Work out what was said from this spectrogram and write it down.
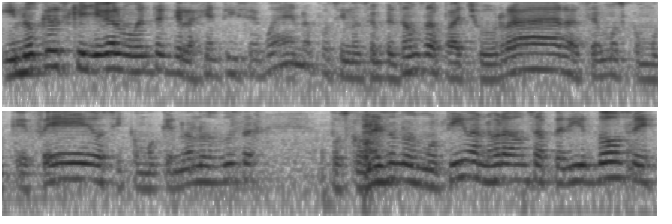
Y no crees que llega el momento en que la gente dice, bueno, pues si nos empezamos a pachurrar, hacemos como que feos y como que no nos gusta, pues con eso nos motivan, ahora vamos a pedir 12.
